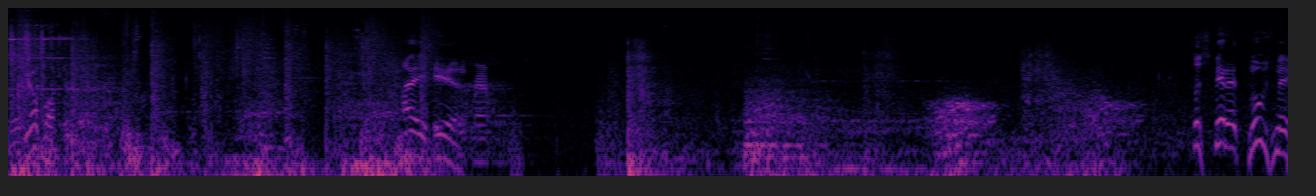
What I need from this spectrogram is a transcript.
For your fortune. I hear. The spirit moves me.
